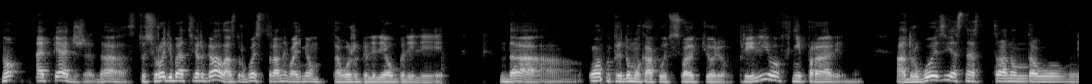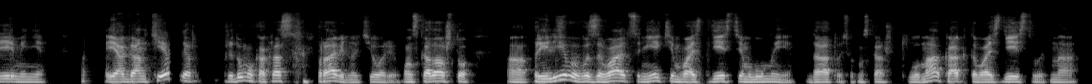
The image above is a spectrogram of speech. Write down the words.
Но опять же, да, то есть вроде бы отвергала, а с другой стороны возьмем того же Галилео Галилея. Да, он придумал какую-то свою теорию приливов неправильную, а другой известный астроном того времени, Иоганн Кеплер, придумал как раз правильную теорию. Он сказал, что приливы вызываются неким воздействием Луны. Да, то есть вот мы скажем, что Луна как-то воздействует на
